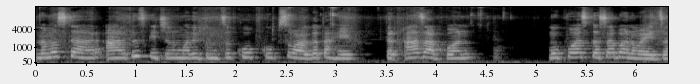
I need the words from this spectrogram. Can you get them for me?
नमस्कार आरतीच किचनमध्ये तुमचं खूप खूप स्वागत आहे. तर आज आपण मुखवास कसा बनवायचा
